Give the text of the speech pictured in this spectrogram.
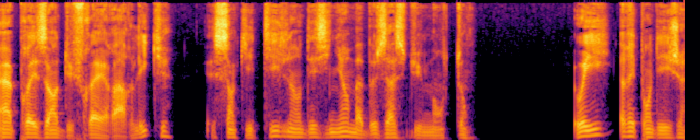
Un présent du frère Harlick, s'enquit-il en désignant ma besace du menton. Oui, répondis-je,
